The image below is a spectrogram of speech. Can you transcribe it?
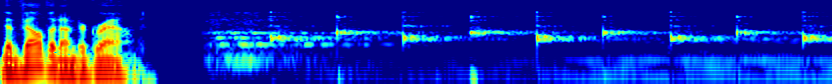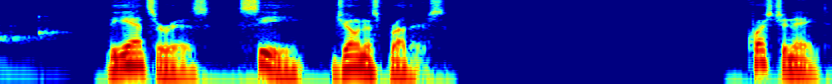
The Velvet Underground? The answer is C. Jonas Brothers. Question 8.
